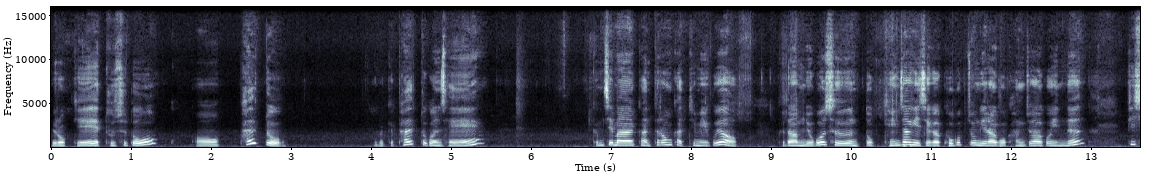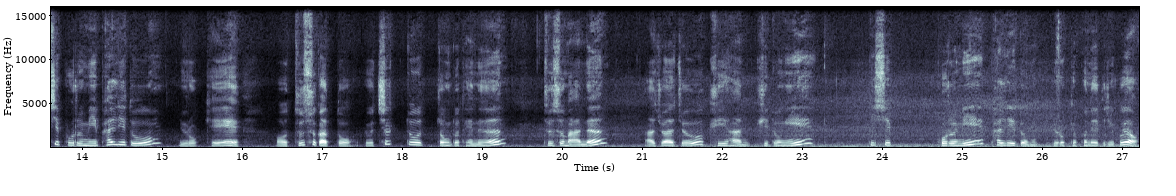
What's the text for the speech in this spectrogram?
이렇게 두수도 어, 팔두 이렇게 팔두곤생 큼지막한 트렁카튬이고요. 그 다음 요것은 또 굉장히 제가 고급종이라고 강조하고 있는 피시포르미 팔리둠 이렇게 어, 두수가 또 요 7두 정도 되는 두수 많은 아주 아주 귀한 귀동이 피시 포르미 팔리둠 이렇게 보내드리고요.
